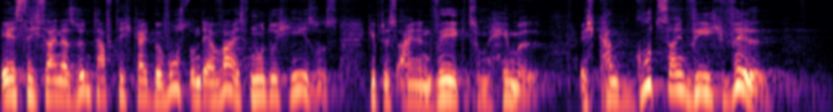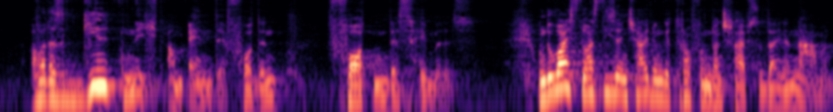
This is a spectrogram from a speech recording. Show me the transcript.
er ist sich seiner Sündhaftigkeit bewusst und er weiß, nur durch Jesus gibt es einen Weg zum Himmel. Ich kann gut sein, wie ich will, aber das gilt nicht am Ende vor den Pforten des Himmels. Und du weißt, du hast diese Entscheidung getroffen dann schreibst du deinen Namen.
